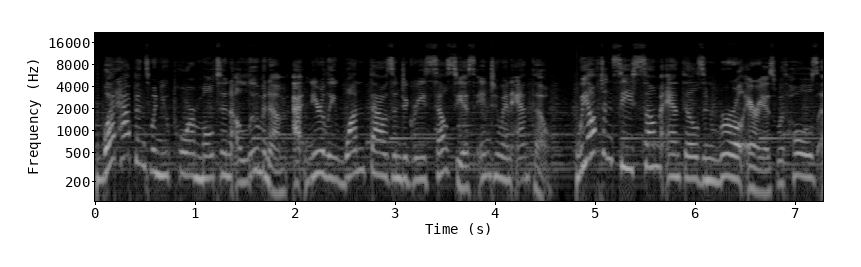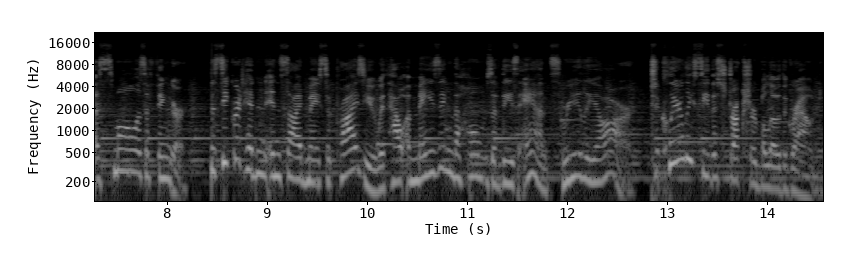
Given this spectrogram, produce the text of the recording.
What happens when you pour molten aluminum at nearly 1000 degrees Celsius into an anthill? We often see some anthills in rural areas with holes as small as a finger. The secret hidden inside may surprise you with how amazing the homes of these ants really are. To clearly see the structure below the ground,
